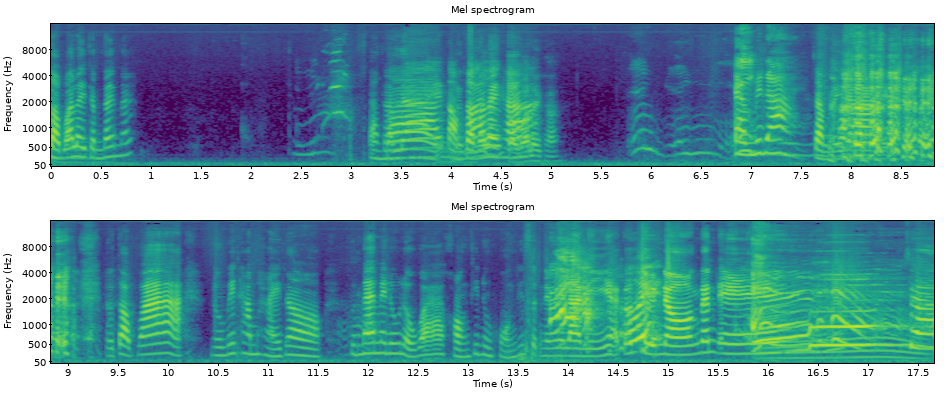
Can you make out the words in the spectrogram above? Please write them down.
ตอบว่าอะไรจำได้ไหมจำจำได้ได้ตอบหนูตอบว่าอะไรว่าคะตอบว่าอะไรคะจำไม่ได้จำไม่ได้ หนูตอบว่าหนูไม่ทำหายหรอก คุณแม่ไม่รู้เหรอว่าของที่หนูห่วงที่สุดในเวลานี้อะก็คือน้องนั่นเองใช่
